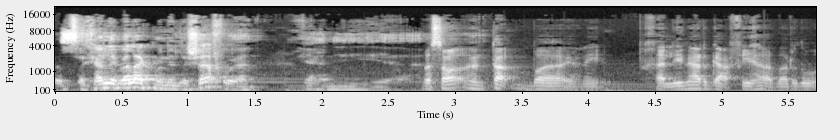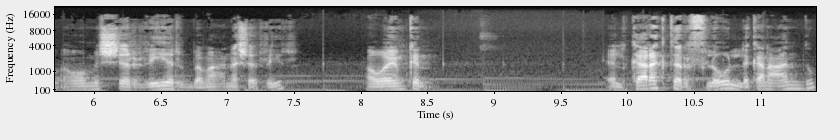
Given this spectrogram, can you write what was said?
بس خلي بالك من اللي شافه يعني. يعني بس هو أنت يعني خليني ارجع فيها برضو هو مش شرير بمعنى شرير. هو يمكن ال character flaw اللي كان عنده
